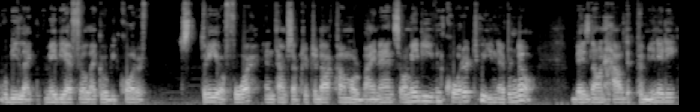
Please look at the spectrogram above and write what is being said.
will be like maybe I feel like it will be quarter three or four in terms of crypto.com or Binance, or maybe even quarter two, you never know, based on how the community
